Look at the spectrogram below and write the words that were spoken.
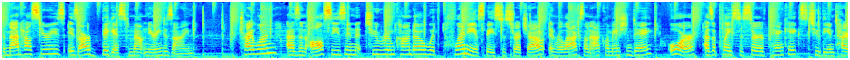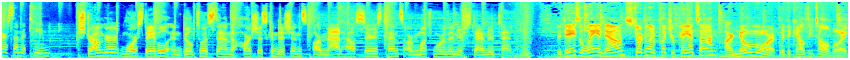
the Madhouse series is our biggest mountaineering design. Try one as an all-season two-room condo with plenty of space to stretch out and relax on acclimation day, or as a place to serve pancakes to the entire summit team. Stronger, more stable, and built to withstand the harshest conditions, our Madhouse Series tents are much more than your standard tent. The days of laying down, struggling to put your pants on, are no more with the Kelty Tallboy.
